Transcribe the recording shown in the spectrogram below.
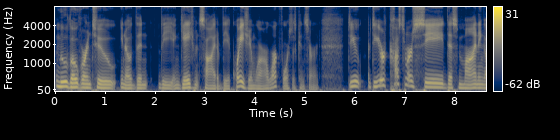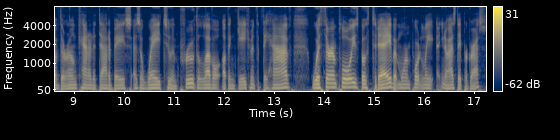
move over into you know the the engagement side of the equation where our workforce is concerned. Do you do your customers see this mining of their own candidate database as a way to improve the level of engagement that they have with their employees, both today, but more importantly, you know, as they progress?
